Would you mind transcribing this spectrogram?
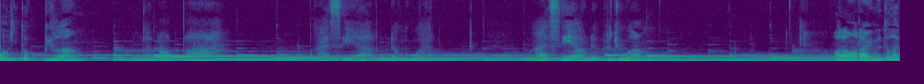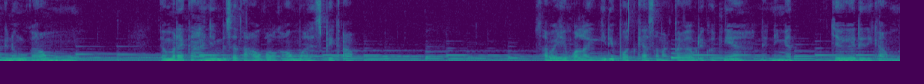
untuk bilang nggak apa-apa makasih ya udah kuat. Makasih ya udah berjuang. Orang-orang ini tuh lagi nunggu kamu. Dan mereka hanya bisa tahu kalau kamu mulai speak up. Sampai jumpa lagi di podcast anak tangga berikutnya. Dan ingat jaga diri kamu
